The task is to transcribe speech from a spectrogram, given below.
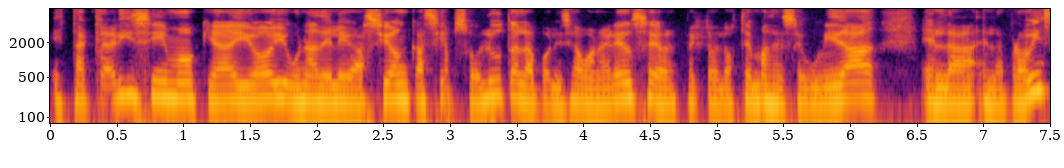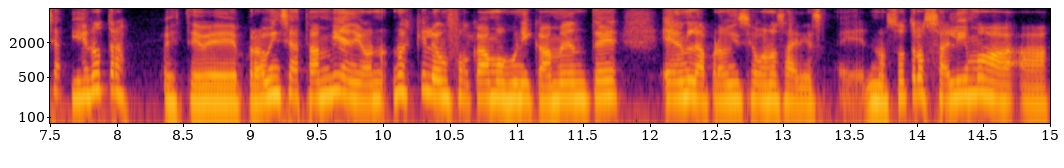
Está clarísimo que hay hoy una delegación casi absoluta en la policía bonaerense respecto de los temas de seguridad en la, en la provincia y en otras este, provincias también. no, es que lo enfocamos únicamente en la provincia de Buenos Aires. Eh, nosotros salimos a,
